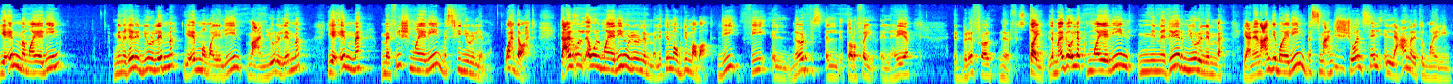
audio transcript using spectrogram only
يا إما ميالين من غير ال neurolemma يا إما ميالين مع ال neurolemma يا إما مفيش ميالين بس في neurolemma واحدة واحدة. تعال نقول الأول myelin و neurolemma الاثنين موجودين مع بعض. دي في ال nerves الطرفية اللي هي ال peripheral nerves طيب لما أجي أقول لك ميالين من غير neurolemma يعني أنا عندي ميالين بس ما عنديش ال Schwann cell اللي عملت الميالين.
